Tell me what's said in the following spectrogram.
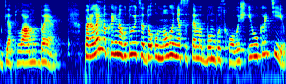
для плану Б. Паралельно країна готується до оновлення системи бомбосховищ і укриттів.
